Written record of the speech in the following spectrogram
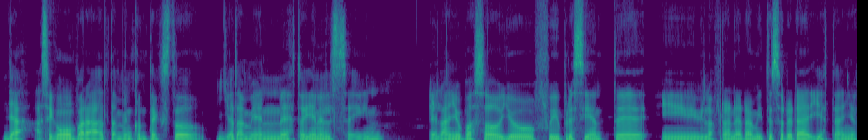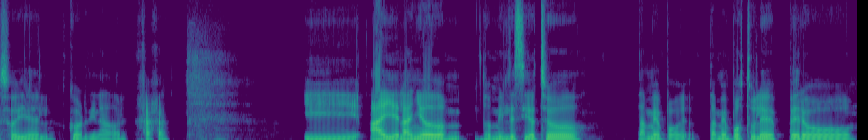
Ya, así como para también contexto, yo también estoy en el SEIN. El año pasado yo fui presidente y la Fran era mi tesorera y este año soy el coordinador, jaja. Y, ah, y el año dos- 2018 también, también postulé, pero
